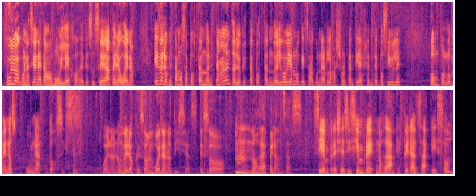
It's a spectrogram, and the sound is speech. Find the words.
full vacunación estamos muy lejos de que suceda, pero bueno, eso es lo que estamos apostando en este momento, lo que está apostando el gobierno, que es vacunar la mayor cantidad de gente posible con por lo menos una dosis. Bueno, números que son buenas noticias. Eso nos da esperanzas. Siempre, Jessy, siempre nos da esperanza eso.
